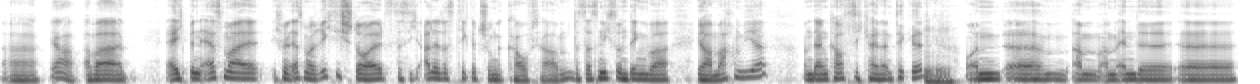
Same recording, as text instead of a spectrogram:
Äh, ja, aber ich bin erstmal, ich bin erstmal richtig stolz, dass sich alle das Ticket schon gekauft haben. Dass das nicht so ein Ding war, ja, machen wir und dann kauft sich keiner ein Ticket und ähm, am, am Ende,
